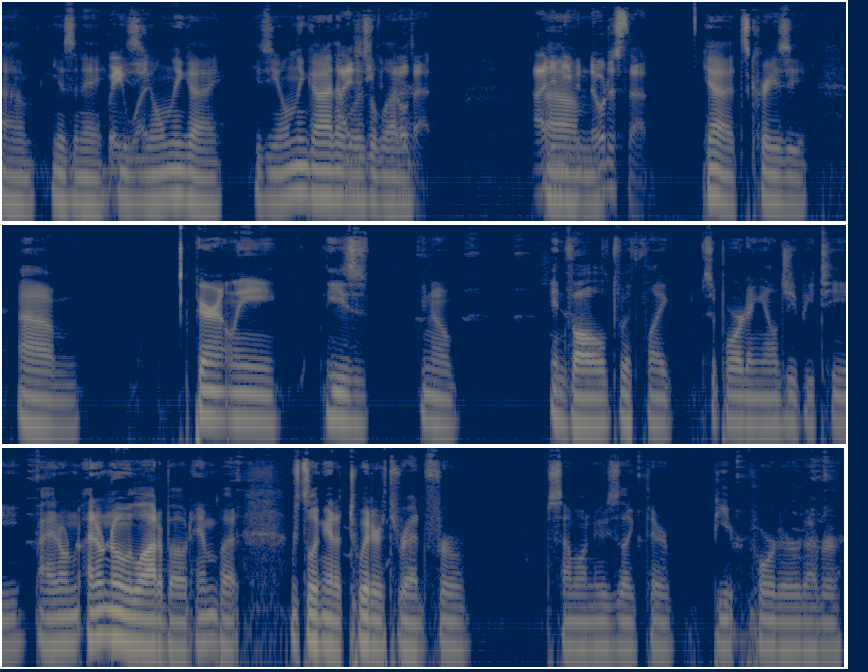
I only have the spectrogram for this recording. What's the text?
Um, he has an A. Wait, He's what? the only guy. He's the only guy that I wears didn't a even letter. know that. I didn't even Um, notice that. Yeah, it's crazy. Um, apparently, he's you know involved with like supporting LGBT. I don't I don't know a lot about him, but I'm just looking at a Twitter thread for someone who's like their beat reporter or whatever.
